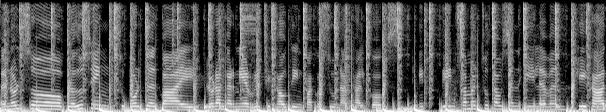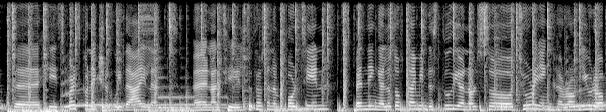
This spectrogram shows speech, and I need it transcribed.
And also producing, supported by Laurent Garnier, Richie Hawtin, Paco Osuna, Carl Cox. In, in summer 2011, he had uh, his first connection with the island and until 2014 spending a lot of time in the studio and also touring around Europe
